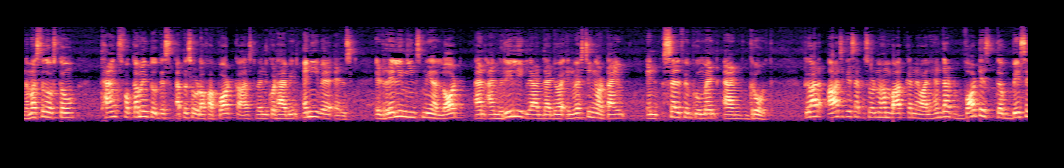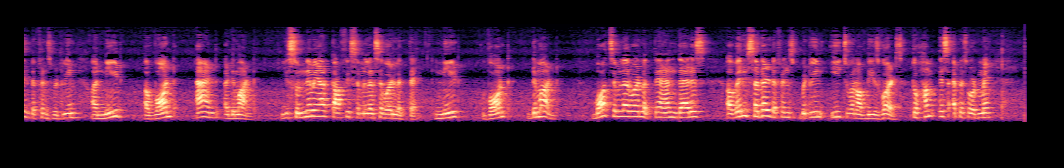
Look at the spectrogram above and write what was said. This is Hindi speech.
नमस्ते दोस्तों। Thanks for coming to this episode of a podcast when you could have been anywhere else it really means me a lot and I am really glad that you are investing your time in self improvement and growth तो यार, आज के इस एपिसोड में हम बात करने वाले हैं that what is the basic difference between a need a want and a demand ये सुनने में यार काफ़ी सिमिलर से वर्ड लगते हैं। नीड वॉन्ट डिमांड बहुत सिमिलर वर्ड लगते हैं and there is a very subtle difference between each one of these words तो हम इस एपिसोड में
